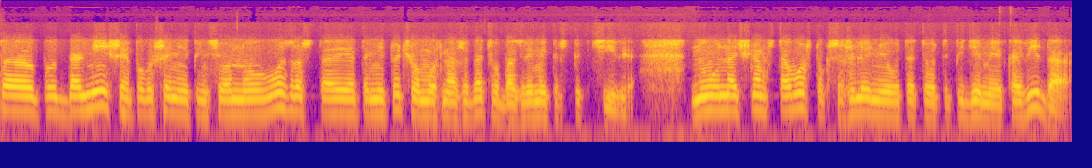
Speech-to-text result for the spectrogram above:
что вот э, дальнейшее повышение пенсионного возраста – это не то, чего можно ожидать в обозримой перспективе. Ну, начнем с того, что, к сожалению, вот эта вот эпидемия ковида,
